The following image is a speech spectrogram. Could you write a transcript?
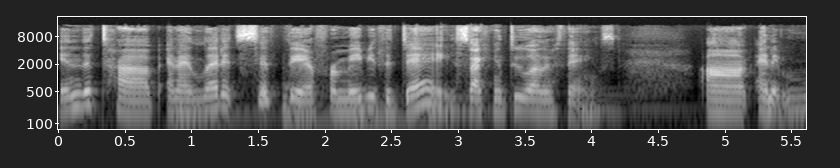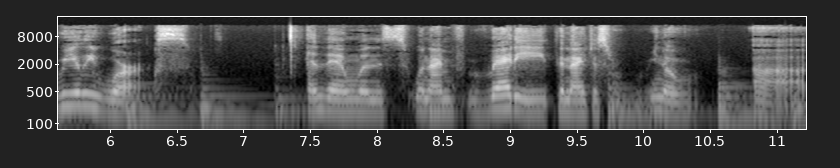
in the tub and I let it sit there for maybe the day so I can do other things. Um, and it really works. and then when it's when I'm ready, then I just you know uh,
